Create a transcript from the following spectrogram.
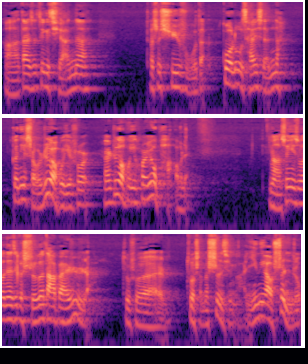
啊，但是这个钱呢。它是虚浮的，过路财神呢，搁你手热乎一会儿，热乎一会儿又跑了，啊，所以说呢，这个十个大半日啊，就说做什么事情啊，一定要慎重。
